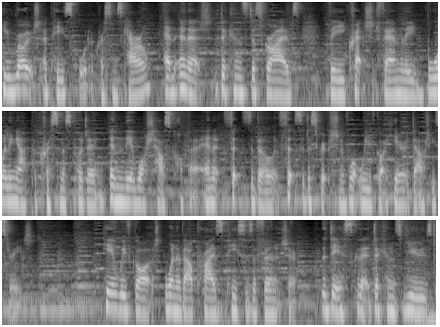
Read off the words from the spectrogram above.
he wrote a piece called A Christmas Carol. And in it, Dickens describes the Cratchit family boiling up a Christmas pudding in their wash house copper. And it fits the bill, it fits the description of what we've got here at Doughty Street. Here we've got one of our prized pieces of furniture, the desk that Dickens used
